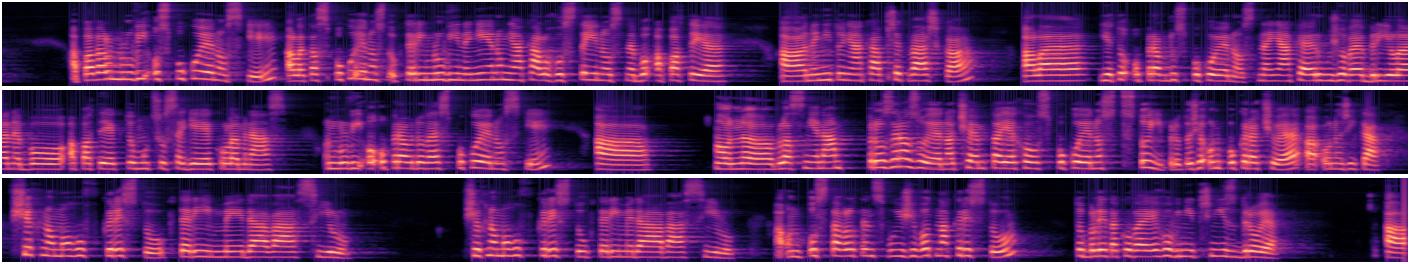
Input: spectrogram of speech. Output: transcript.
A Pavel mluví o spokojenosti, ale ta spokojenost, o který mluví, není jenom nějaká lhostejnost nebo apatie a není to nějaká přetvářka, ale je to opravdu spokojenost, ne nějaké růžové brýle nebo apatie k tomu, co se děje kolem nás. On mluví o opravdové spokojenosti a on eh, vlastně nám prozrazuje, na čem ta jeho spokojenost stojí, protože on pokračuje a on říká, všechno mohu v Kristu, který mi dává sílu. Všechno mohu v Kristu, který mi dává sílu. A on postavil ten svůj život na Kristu, to byly takové jeho vnitřní zdroje. A,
